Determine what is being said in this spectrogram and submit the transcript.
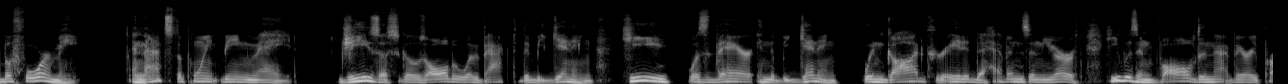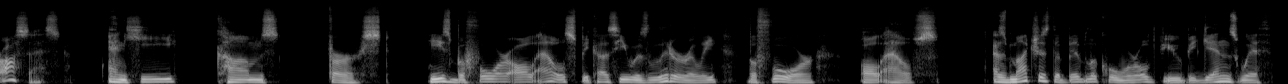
before me. And that's the point being made. Jesus goes all the way back to the beginning. He was there in the beginning when God created the heavens and the earth. He was involved in that very process, and He comes first. He's before all else because He was literally before all else. As much as the biblical worldview begins with,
